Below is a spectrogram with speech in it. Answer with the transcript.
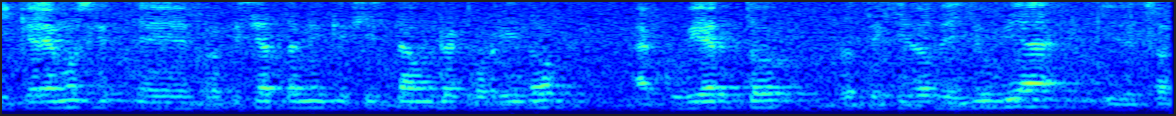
Y queremos eh, propiciar también que exista un recorrido a cubierto, protegido de lluvia y de sol.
